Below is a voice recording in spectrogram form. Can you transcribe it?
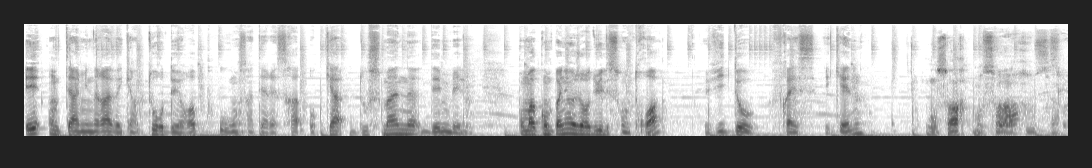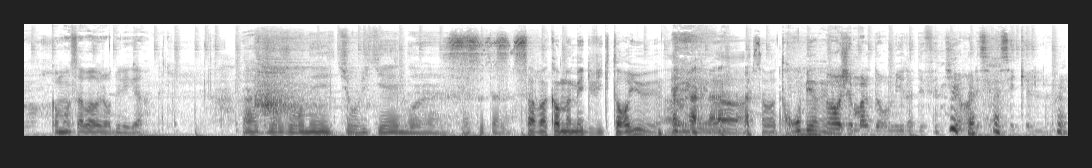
Et on terminera avec un tour d'Europe où on s'intéressera au cas d'Ousmane Dembélé. Pour m'accompagner aujourd'hui, ils sont trois. Vito, Fraisse et Ken. Bonsoir. Bonsoir à tous. Comment ça va aujourd'hui les gars? Ah, dure journée, dur week-end, euh. Ça va comme un mec victorieux. Ah oui, là, ça va trop bien. même. Non, j'ai mal dormi, la défaite d'hier a laissé des séquelles. Donc,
